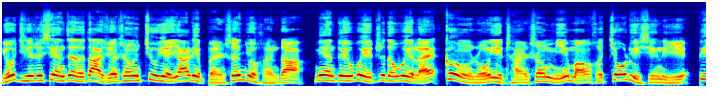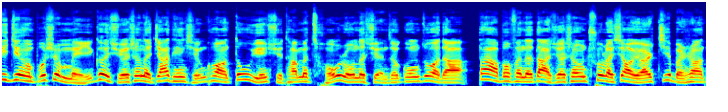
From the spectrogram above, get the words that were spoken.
尤其是现在的大学生，就业压力本身就很大，面对未知的未来，更容易产生迷茫和焦虑心理。毕竟不是每一个学生的家庭情况都允许他们从容的选择工作的。大部分的大学生出了校园，基本上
